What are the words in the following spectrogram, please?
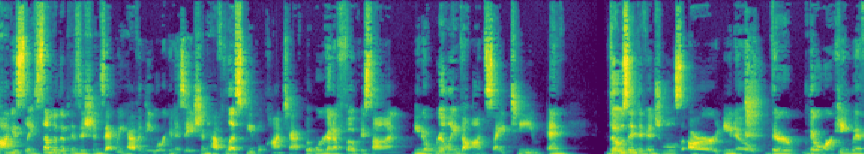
obviously, some of the positions that we have in the organization have less people contact, but we're going to focus on, you know, really the on-site team. And those individuals are, you know, they're they're working with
